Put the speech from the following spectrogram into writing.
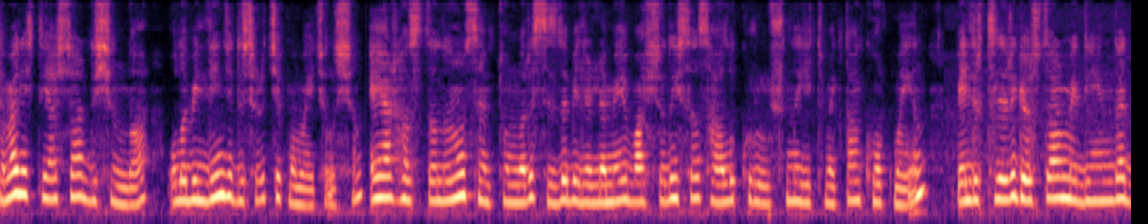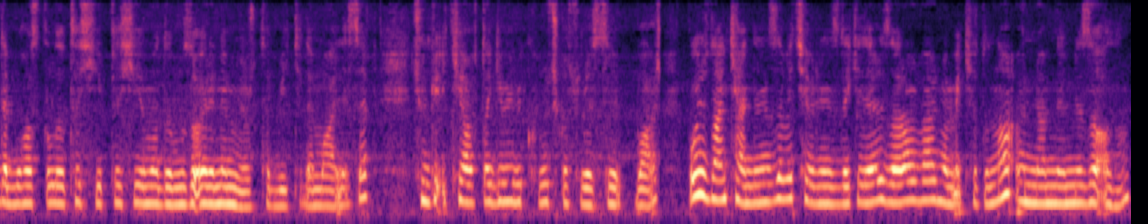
temel ihtiyaçlar dışında olabildiğince dışarı çıkmamaya çalışın. Eğer hastalığın semptomları sizde belirlemeye başladıysa sağlık kuruluşuna gitmekten korkmayın. Belirtileri göstermediğinde de bu hastalığı taşıyıp taşıyamadığımızı öğrenemiyoruz tabii ki de maalesef. Çünkü iki hafta gibi bir kuluçka süresi var. Bu yüzden kendinize ve çevrenizdekilere zarar vermemek adına önlemlerinizi alın.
